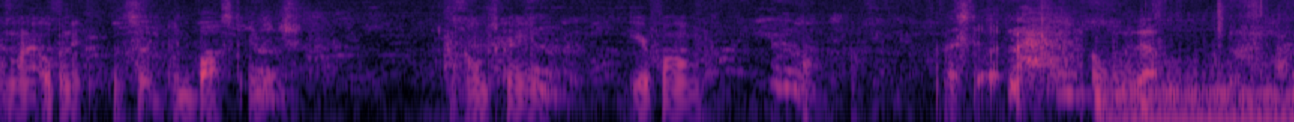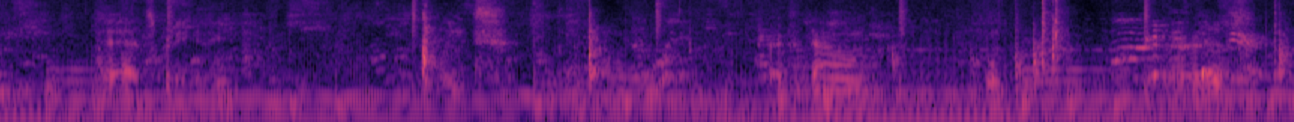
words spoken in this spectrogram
And when I open it, it's an embossed image. Home screen, earphone. Let's do it. Open it up. That's pretty easy. Wait. Drags it down. Boom. There it is.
